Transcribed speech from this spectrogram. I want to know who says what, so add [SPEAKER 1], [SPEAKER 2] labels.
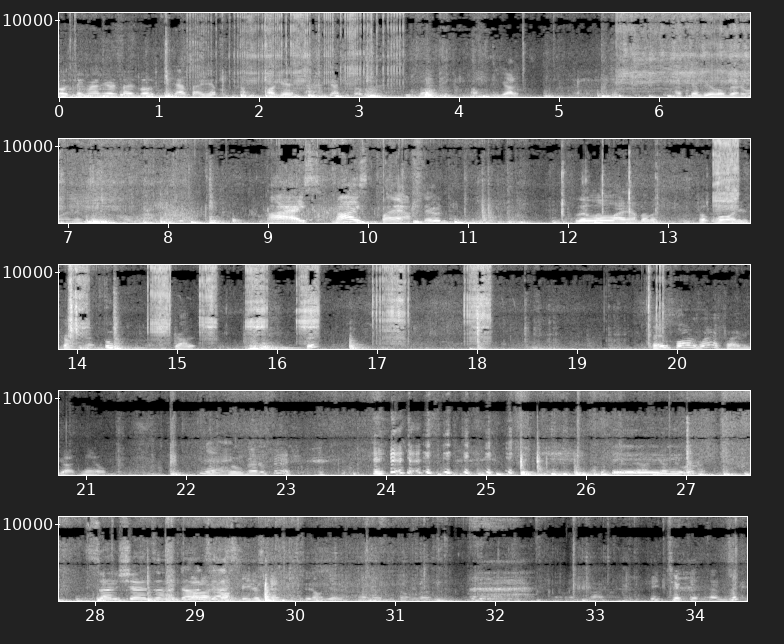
[SPEAKER 1] boat swing around the other side of the boat?
[SPEAKER 2] That side, yep. I'll get it. I got you, Bubba.
[SPEAKER 1] Oh, you got it? That's going to be a little better one, I think.
[SPEAKER 2] Nice. Nice class, dude.
[SPEAKER 1] Little, little line out, Bubba. Oh, hold on, you're coming. Ooh, got it. Sit. Same spot as last time you got nailed. A little better fish.
[SPEAKER 3] Sun shines on a dog's
[SPEAKER 1] you
[SPEAKER 3] ass.
[SPEAKER 1] want beater stick? You don't get it. No, no, you don't get it. He ticked it and then zoop.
